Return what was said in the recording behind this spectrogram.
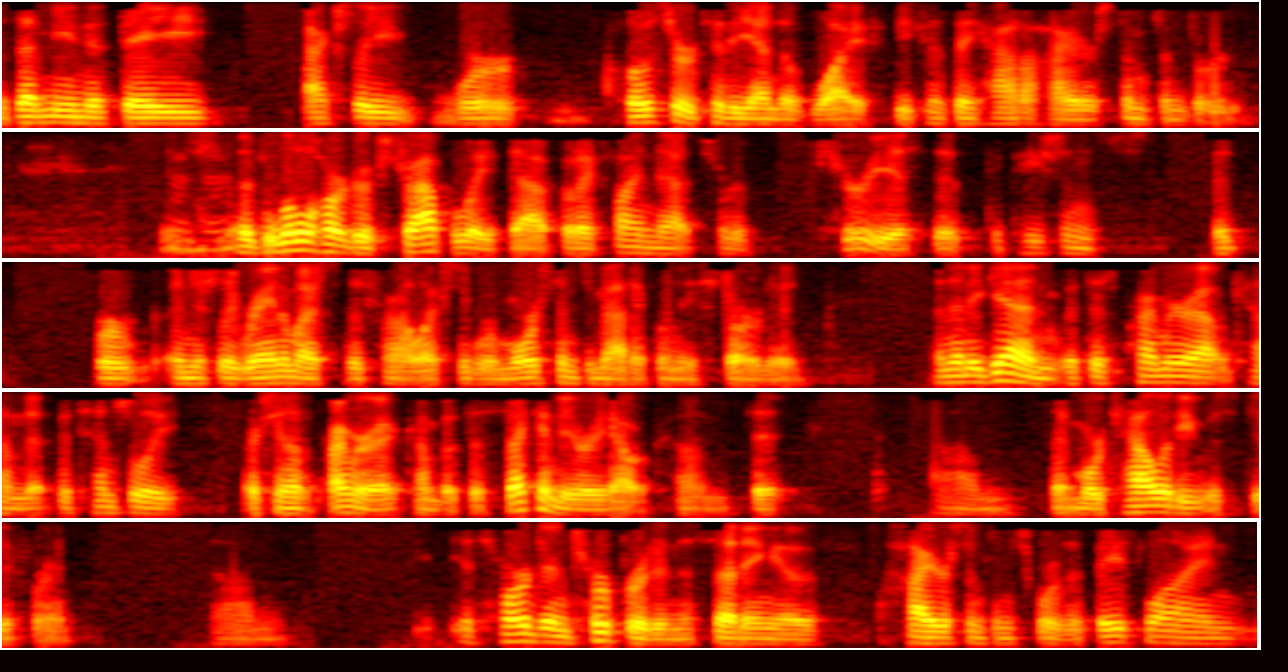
Does that mean that they actually were closer to the end of life because they had a higher symptom burden? Mm-hmm. It's a little hard to extrapolate that, but I find that sort of curious that the patients were initially randomized to the trial actually were more symptomatic when they started. And then again, with this primary outcome that potentially, actually not the primary outcome, but the secondary outcome that, um, that mortality was different, um, it's hard to interpret in the setting of higher symptom scores at baseline,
